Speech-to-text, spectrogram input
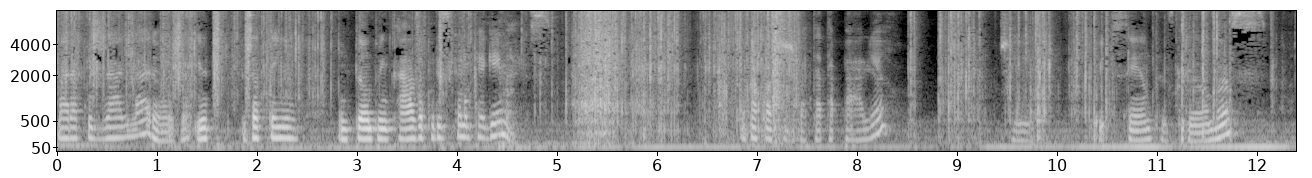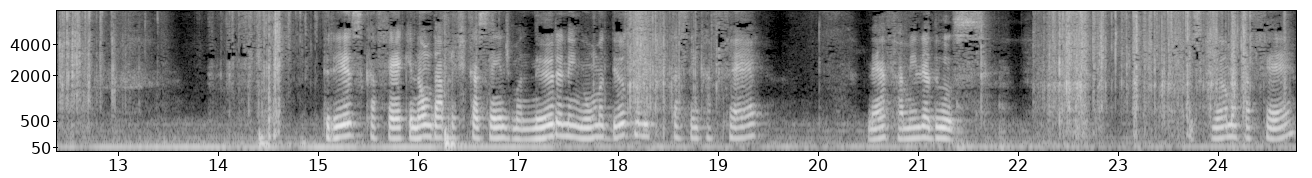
maracujá e laranja. Eu já tenho um tanto em casa, por isso que eu não peguei mais. Um pacote de batata palha, de 800 gramas. Três café, que não dá pra ficar sem de maneira nenhuma. Deus me livre ficar sem café, né? Família dos ama café.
